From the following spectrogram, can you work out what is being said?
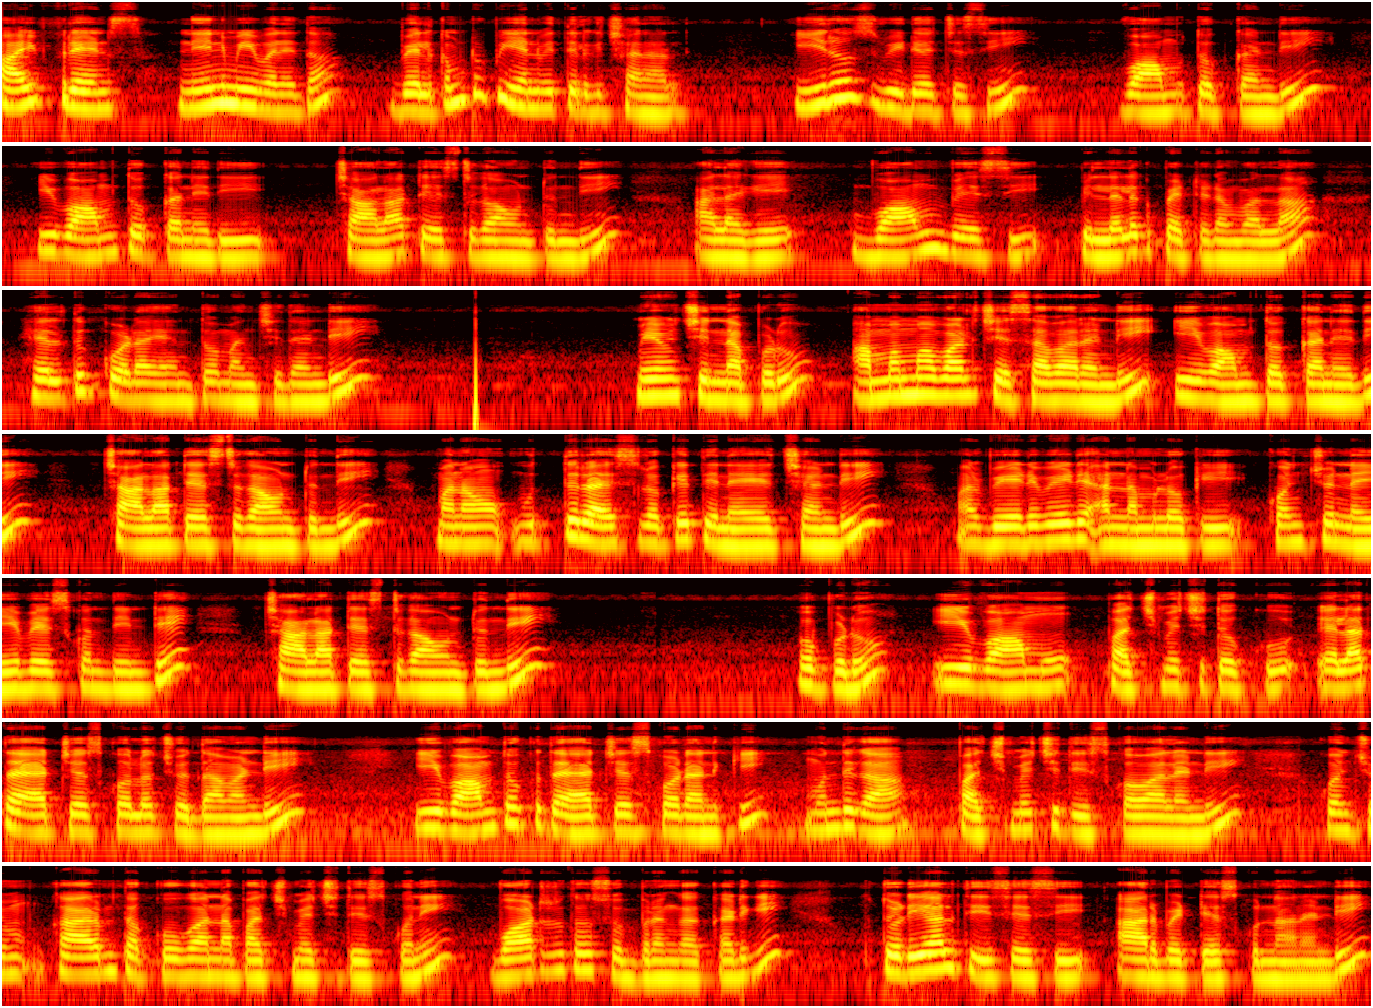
Hi friends నేను మీ Vanitha. Welcome to PNV Telugu channel. ఈరోజు video వచ్చేసి వాము తొక్క అండి. ఈ వాము తొక్క అనేది చాలా టేస్ట్గా ఉంటుంది. అలాగే వాము వేసి పిల్లలకు పెట్టడం వల్ల హెల్త్కి కూడా ఎంతో మంచిదండి. మేము చిన్నప్పుడు అమ్మమ్మ వాళ్ళు చేసేవారండి ఈ వాము తొక్క అనేది. చాలా టేస్ట్గా ఉంటుంది. మనం ఉత్తి రైస్లోకి తినేయచ్చండి. మన వేడివేడి అన్నంలోకి కొంచెం నెయ్యి వేసుకొని తింటే చాలా టేస్ట్గా ఉంటుంది. ఇప్పుడు ఈ వాము పచ్చిమిర్చి తొక్కు ఎలా తయారు చేసుకోవాలో చూద్దామండి. ఈ వాము తొక్కు తయారు చేసుకోవడానికి ముందుగా పచ్చిమిర్చి తీసుకోవాలండి. కొంచెం కారం తక్కువగా ఉన్న పచ్చిమిర్చి తీసుకొని వాటర్తో శుభ్రంగా కడిగి తొడియాలు తీసేసి ఆరబెట్టేసుకున్నానండి.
